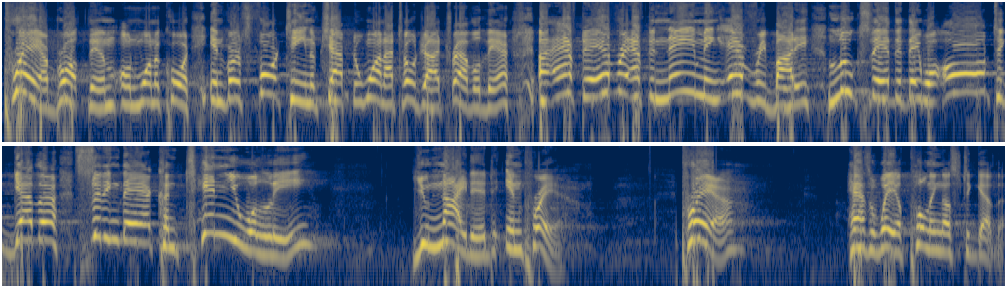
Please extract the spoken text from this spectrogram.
Prayer brought them on one accord. In verse 14 of chapter 1, I told you I traveled there. Uh, after, every, after naming everybody, Luke said that they were all together sitting there continually united in prayer. Prayer has a way of pulling us together.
